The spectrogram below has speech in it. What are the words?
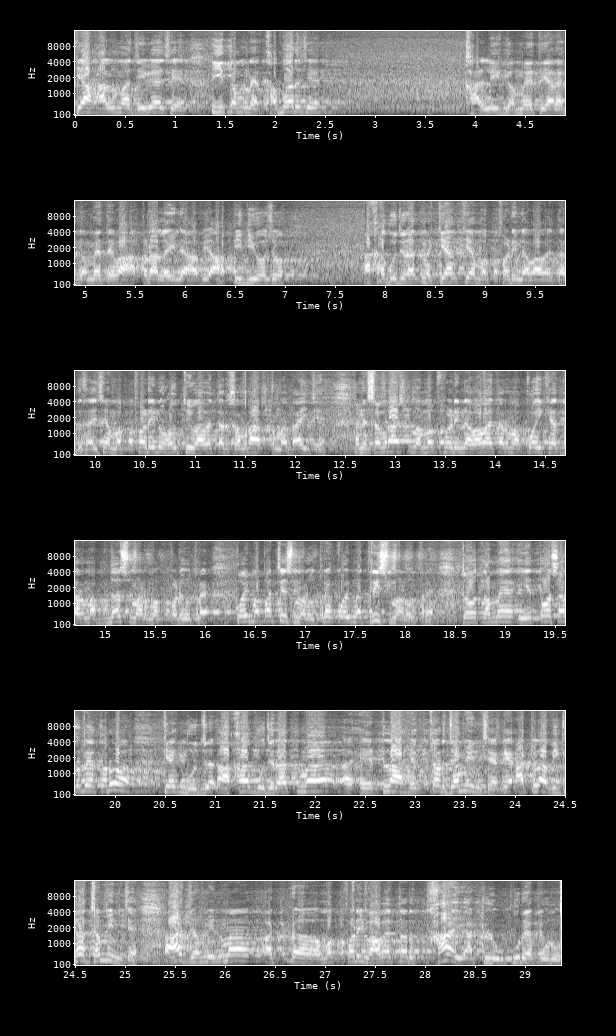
ક્યાં હાલમાં જીવે છે. એ તમને ખબર છે? ખાલી ગમે ત્યારે ગમે તેવા આંકડા લઈને આવી આપી દો છો. આખા ગુજરાતમાં ક્યાં ક્યાં મગફળીના વાવેતર થાય છે? મગફળીનું સૌથી વાવેતર સૌરાષ્ટ્રમાં થાય છે. અને સૌરાષ્ટ્રમાં મગફળીના વાવેતરમાં કોઈ ખેતરમાં દસ મણ મગફળી ઉતરે, કોઈમાં પચીસ મણ ઉતરે, કોઈમાં ત્રીસ મણ ઉતરે. તો તમે એ તો સર્વે કરો કે આખા ગુજરાતમાં એટલા હેક્ટર જમીન છે કે આટલા વીઘા જમીન છે. આ જમીનમાં મગફળી વાવેતર થાય આટલું પૂરેપૂરું.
